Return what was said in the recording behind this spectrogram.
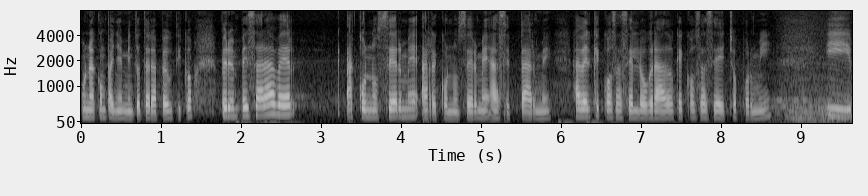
un acompañamiento terapéutico, pero empezar a ver a conocerme, a reconocerme, a aceptarme, a ver qué cosas he logrado, qué cosas he hecho por mí. Y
